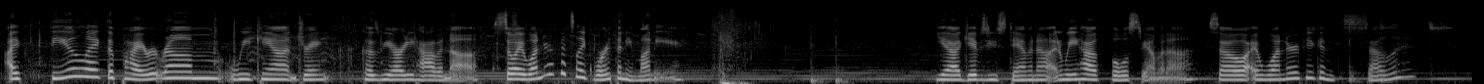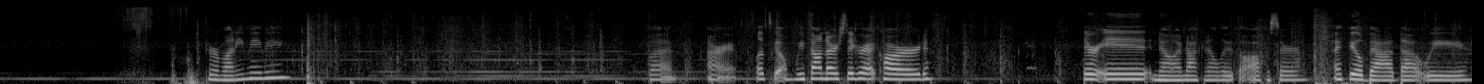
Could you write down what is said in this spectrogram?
I feel like the pirate rum we can't drink because we already have enough. So I wonder if it's like worth any money. Yeah, it gives you stamina, and we have full stamina. So I wonder if you can sell it? For money, maybe? But, alright, let's go. We found our cigarette card. There is... No, I'm not going to loot the officer. I feel bad that we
